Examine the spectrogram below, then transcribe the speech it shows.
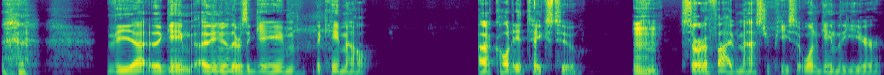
the uh, the game uh, you know there's a game that came out uh, called It Takes 2 mm-hmm. certified masterpiece at one game of the year.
